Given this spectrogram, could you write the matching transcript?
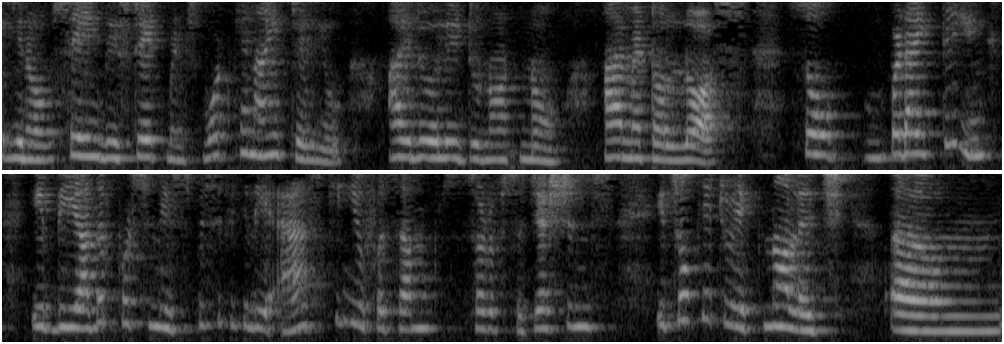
you know, saying these statements, what can I tell you? I really do not know. I'm at a loss so, but I think if the other person is specifically asking you for some sort of suggestions, it's okay to acknowledge um,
